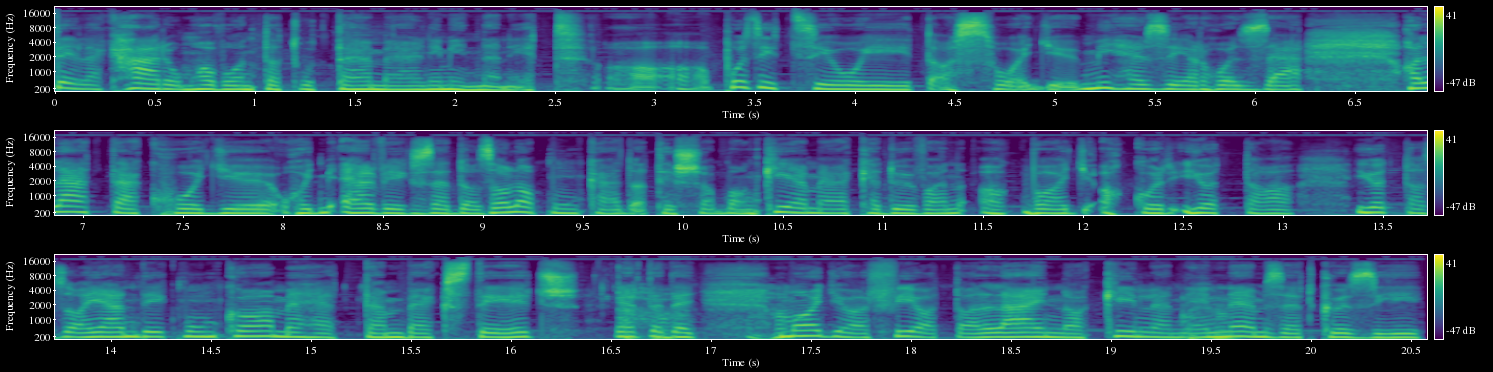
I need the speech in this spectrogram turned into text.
tényleg három havonta tudta emelni mindenét. A, a pozícióit, az, hogy mihez ér hozzá. Ha látták, hogy, hogy elvégzed az alapmunkádat, és abban kiemelkedő van, vagy akkor jött, a, jött az ajándékmunka, mehettem backstage, érted, aha, egy aha. magyar fiatal lánynak kín lenni aha. egy nemzetközi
